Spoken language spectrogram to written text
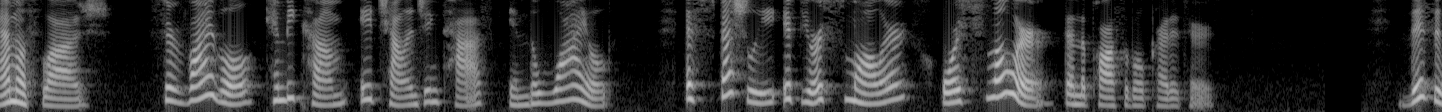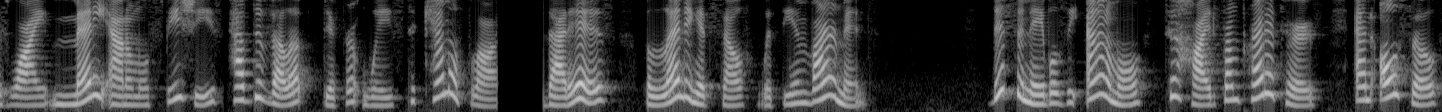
Camouflage. Survival can become a challenging task in the wild, especially if you're smaller or slower than the possible predators. This is why many animal species have developed different ways to camouflage, that is, blending itself with the environment. This enables the animal to hide from predators and also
